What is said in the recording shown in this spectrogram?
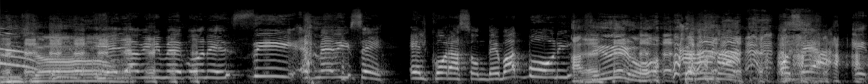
no. Y ella viene y me me dice, el corazón de Bad Bunny. Así digo. Ajá. O sea, eh,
